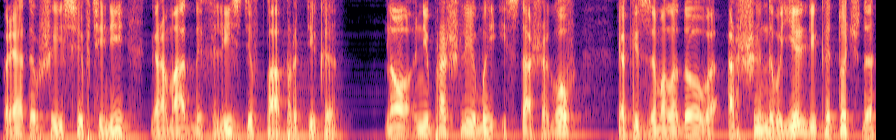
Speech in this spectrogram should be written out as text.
прятавшейся в тени громадных листьев папоротника. Но не прошли мы и ста шагов, как из-за молодого аршинного ельника, точно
